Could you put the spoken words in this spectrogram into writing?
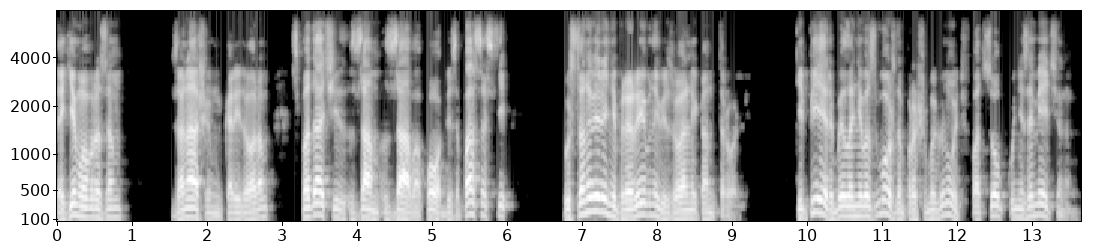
Таким образом, за нашим коридором с подачи зам зава по безопасности установили непрерывный визуальный контроль. Теперь было невозможно прошмыгнуть в подсобку незамеченным.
